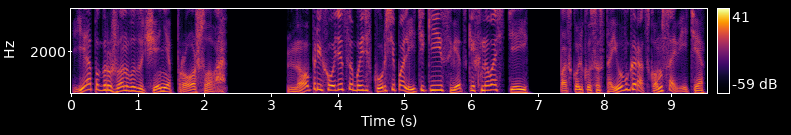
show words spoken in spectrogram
Я погружен в изучение прошлого. Но приходится быть в курсе политики и светских новостей, поскольку состою в городском совете.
